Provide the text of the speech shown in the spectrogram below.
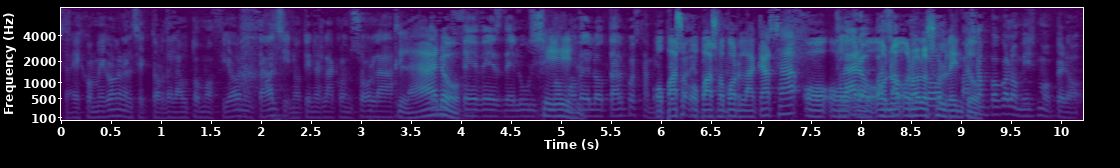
estaréis conmigo en el sector de la automoción y tal, si no tienes la consola Claro. de Mercedes del último Sí. modelo tal, pues también O paso, o paso por la casa o, o- Claro, o- o pasa no, un o no lo poco- solvento. Pasa un poco lo mismo, pero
